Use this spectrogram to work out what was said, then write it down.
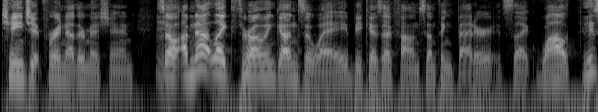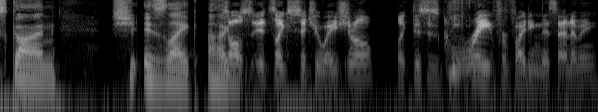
change it for another mission. Hmm. So I'm not like throwing guns away because I found something better. It's like, wow, this gun sh- is like a It's also it's like situational. Like this is great for fighting this enemy.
